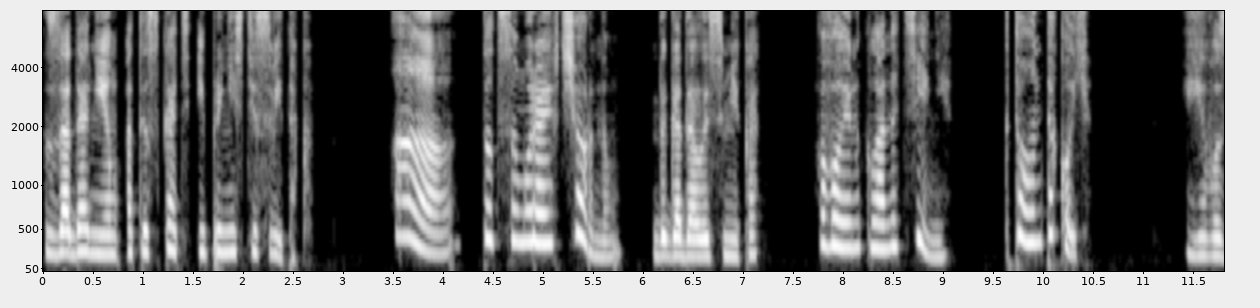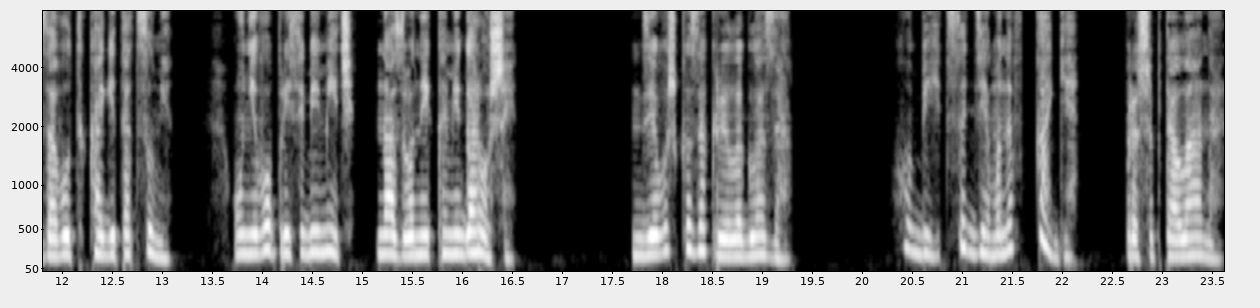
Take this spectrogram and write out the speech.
с заданием отыскать и принести свиток». «А, тот самурай в черном, догадалась Мика. «Воин клана Тени. Кто он такой?» «Его зовут Каги Тацуми. У него при себе меч, названный Камигороши». Девушка закрыла глаза. «Убийца демонов Каги», — прошептала она.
